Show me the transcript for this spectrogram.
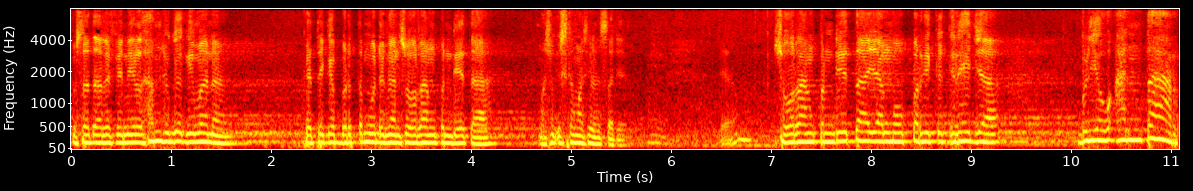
Ustaz Arifin Ilham juga gimana? Ketika bertemu dengan seorang pendeta, masuk Islam masih Ustaz ya? ya, seorang pendeta yang mau pergi ke gereja beliau antar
